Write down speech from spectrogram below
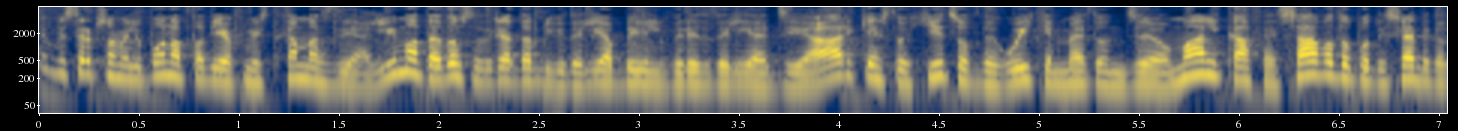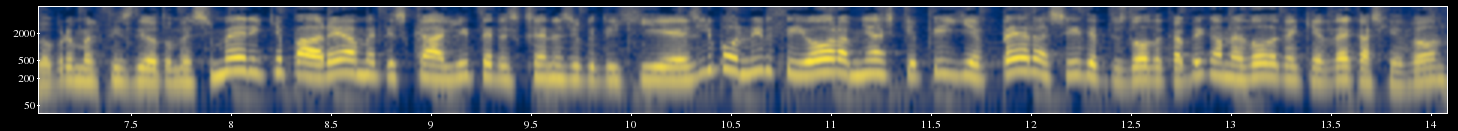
Επιστρέψαμε λοιπόν από τα διαφημιστικά μας διαλύματα εδώ στο www.billviradio.gr και στο Hits of the Weekend με τον Τζέο Μαλ κάθε Σάββατο από τις 11 το πρωί μέχρι τις 2 το μεσημέρι και παρέα με τις καλύτερες ξένες επιτυχίες. Λοιπόν, ήρθε η ώρα μιας και πήγε, πέρασε ήδη από τις 12, πήγαμε 12 και 10 σχεδόν.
